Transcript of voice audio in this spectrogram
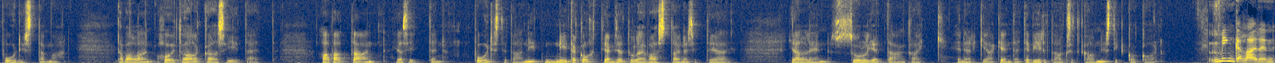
puhdistamaan. Tavallaan hoito alkaa siitä, että avataan ja sitten puhdistetaan niitä kohtia, mitä tulee vastaan ja sitten jälleen suljetaan kaikki energiakentät ja virtaukset kauniisti kokoon. Minkälainen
